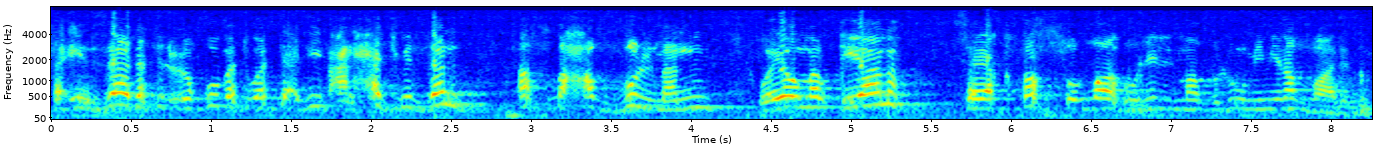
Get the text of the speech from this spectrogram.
فإن زادت العقوبة والتأديب عن حجم الذنب أصبحت ظلما ويوم القيامة سيقتص الله للمظلوم من الظالم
